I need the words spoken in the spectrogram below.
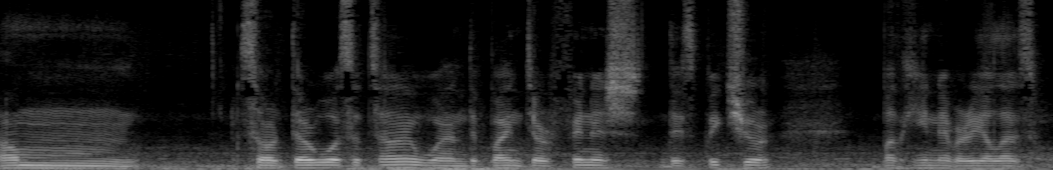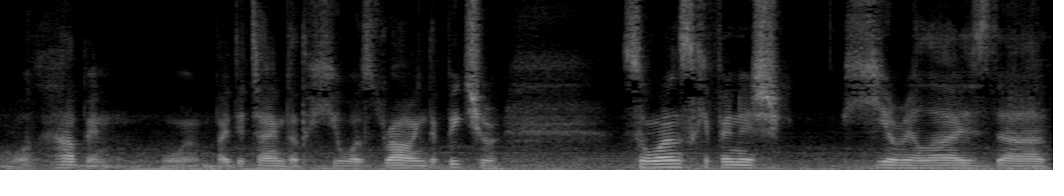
um, so there was a time when the painter finished this picture, but he never realized what happened by the time that he was drawing the picture. So once he finished, he realized that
